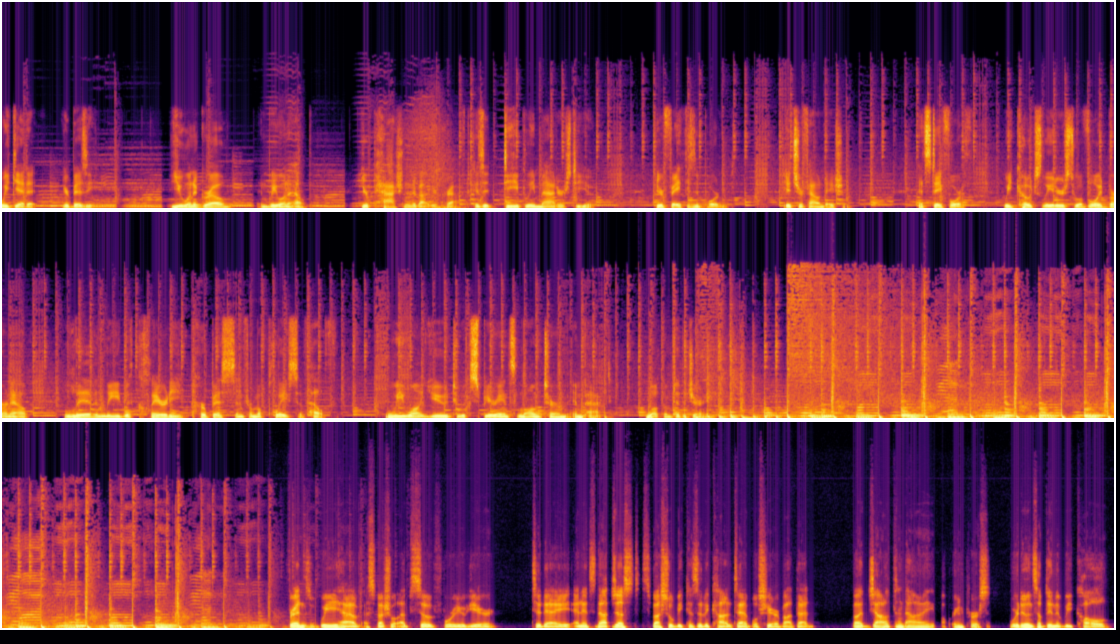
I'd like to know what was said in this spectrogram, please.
We get it. You're busy. You want to grow, and we want to help. You're passionate about your craft because it deeply matters to you. Your faith is important, it's your foundation. At Stay Forth, we coach leaders to avoid burnout, live and lead with clarity, purpose, and from a place of health. We want you to experience long term impact. Welcome to the journey. Friends, we have a special episode for you here today. And it's not just special because of the content, we'll share about that, but Jonathan and I are in person. We're doing something that we call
